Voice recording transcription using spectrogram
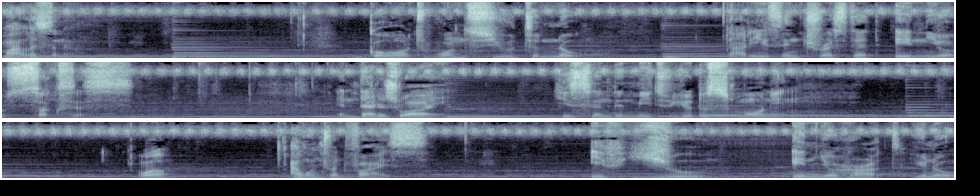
My listener, God wants you to know that He's interested in your success. And that is why He's sending me to you this morning. Well, I want to advise if you, in your heart, you know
